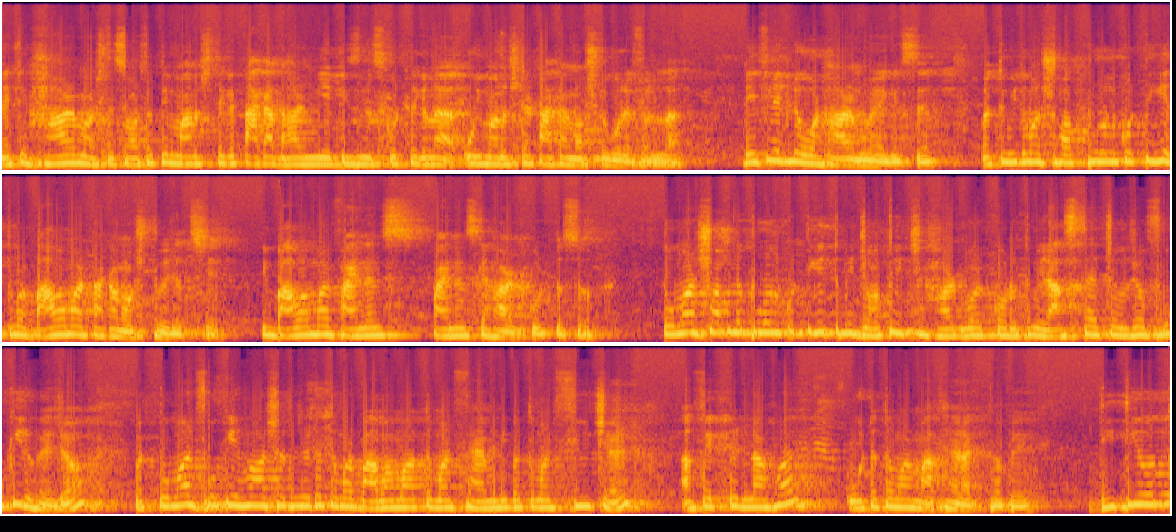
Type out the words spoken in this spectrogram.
নাকি হার্ম আসতেছে অর্থাৎ তুমি মানুষ থেকে টাকা ধার নিয়ে বিজনেস করতে গেলা, ওই মানুষটা টাকা নষ্ট করে ফেললা। ডেফিনেটলি ওর হার্ম হয়ে গেছে। বা তুমি তোমার শখ পূরণ করতে গিয়ে তোমার বাবা মার টাকা নষ্ট হয়ে যাচ্ছে। তুমি বাবা মার ফাইন্যান্স ফাইন্যান্সকে হার্ড করতেছো। তোমার স্বপ্ন পূরণ করতে গিয়ে তুমি যত ইচ্ছে হার্ড ওয়ার্ক করো, তুমি রাস্তায় চলে যাও, ফকির হয়ে যাও বাট তোমার ফকির হওয়ার সাথে সাথে তোমার বাবা মা, তোমার ফ্যামিলি বা তোমার ফিউচার অ্যাফেক্টেড না হয়, ওটা তোমার মাথায় রাখতে হবে। দ্বিতীয়ত,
